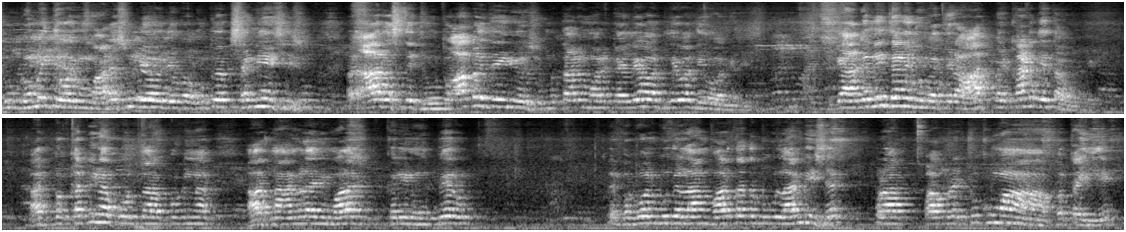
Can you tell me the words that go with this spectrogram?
તું ગમે તે હોય મારે શું લેવા દેવા? હું તો એક સન્યાસી છું. આ રસ્તે હું તો આગળ જઈ રહ્યો છું. તારે મારે કાંઈ લેવા લેવા દેવા નથી. કે આગળ નહીં જાણે જોવા તારા હાથ પર કાઢ દેતા હોય. હાથ પગ કાપી નાખો, તારા પગના હાથના આંગળાની માળા કરીને હું પહેરું. એટલે ભગવાન બુદ્ધ લાંબ વાર્તા તો બહુ લાંબી છે, પણ આપ- આપણે ટૂંકમાં પતાવીએ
